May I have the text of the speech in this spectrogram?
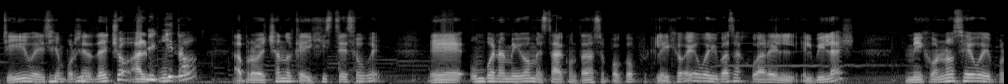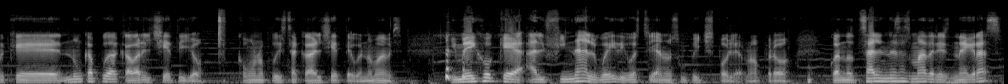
Sí, güey, 100%. De hecho, al punto, aprovechando que dijiste eso, güey, eh, un buen amigo me estaba contando hace poco porque le dije, oye, güey, ¿vas a jugar el, Village? me dijo, no sé, güey, porque nunca pude acabar el 7. Y yo, ¿cómo no pudiste acabar el 7, güey? No mames. Y me dijo que al final, güey, digo, esto ya no es un pinche spoiler, ¿no? Pero cuando salen esas madres negras,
